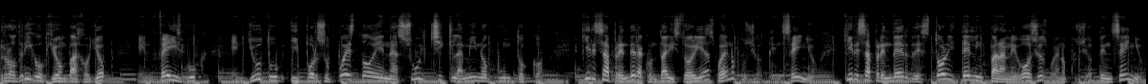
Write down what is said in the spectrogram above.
Rodrigo-Job, en Facebook, en YouTube y por supuesto en azulchiclamino.com. ¿Quieres aprender a contar historias? Bueno, pues yo te enseño. ¿Quieres aprender de storytelling para negocios? Bueno, pues yo te enseño.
